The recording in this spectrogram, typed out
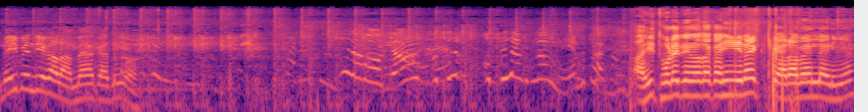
ਨਹੀਂ ਪੈਂਦੀਆਂ ਗਾਲਾਂ ਮੈਂ ਕਹਿ ਦੂੰਗਾ। ਹੋ ਗਿਆ ਉੱਧਰ ਤੱਕ ਬਣਾਉਣੇ ਆ ਮੈਂ ਥੱਕ ਗਈ ਅਸੀਂ ਥੋੜੇ ਦਿਨਾਂ ਤੱਕ ਅਸੀਂ ਇਹ ਨਾ ਇੱਕ ਕੈਰਾਵੈਨ ਲੈਣੀ ਆ।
